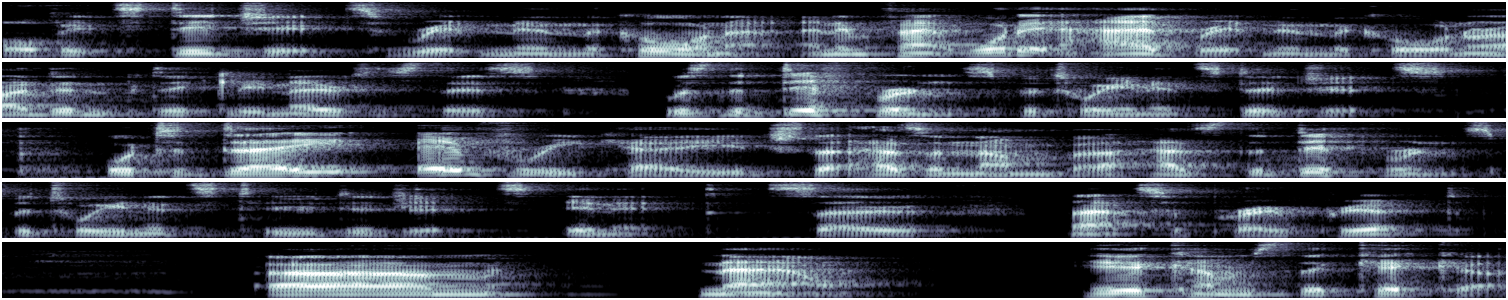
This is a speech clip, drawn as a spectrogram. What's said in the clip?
of its digits written in the corner. And in fact, what it had written in the corner, I didn't particularly notice this, was the difference between its digits. Or today, every cage that has a number has the difference between its two digits in it. So that's appropriate. Um, now, here comes the kicker.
